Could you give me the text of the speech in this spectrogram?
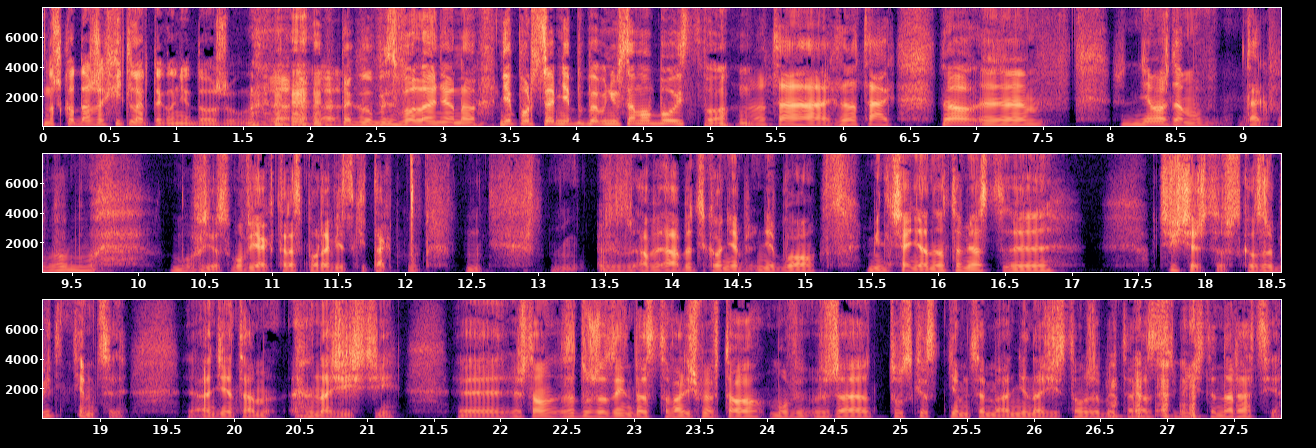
no szkoda, że Hitler tego nie dożył. tego wyzwolenia, no niepotrzebnie popełnił samobójstwo. No tak, no tak. No, ym, nie można mówić tak. mówię jak teraz Morawiecki, tak, aby, aby tylko nie, nie było milczenia. Natomiast y, oczywiście, że to wszystko zrobili Niemcy, a nie tam naziści. Y, zresztą za dużo zainwestowaliśmy w to, że Tusk jest Niemcem, a nie nazistą, żeby teraz zmienić tę narrację.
